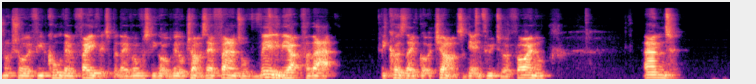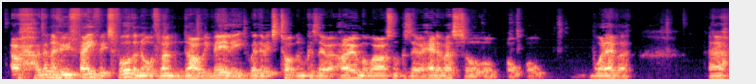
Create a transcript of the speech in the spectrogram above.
I'm not sure if you call them favourites, but they've obviously got a real chance. Their fans will really be up for that because they've got a chance of getting through to a final. And oh, I don't know who's favourites for the North London derby, really, whether it's Tottenham because they're at home or Arsenal because they're ahead of us or, or, or, or whatever. Uh,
